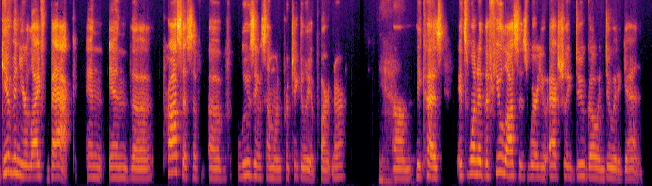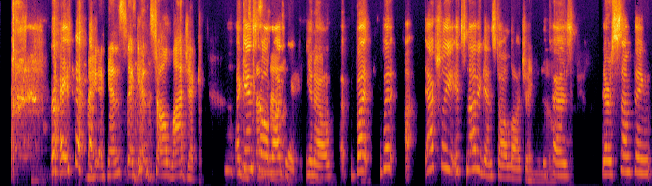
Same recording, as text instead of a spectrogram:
given your life back in, in the process of, of losing someone, particularly a partner, yeah. um, because it's one of the few losses where you actually do go and do it again. right? Right against against all logic. Against all logic you know but but uh, actually it's not against all logic because there's something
